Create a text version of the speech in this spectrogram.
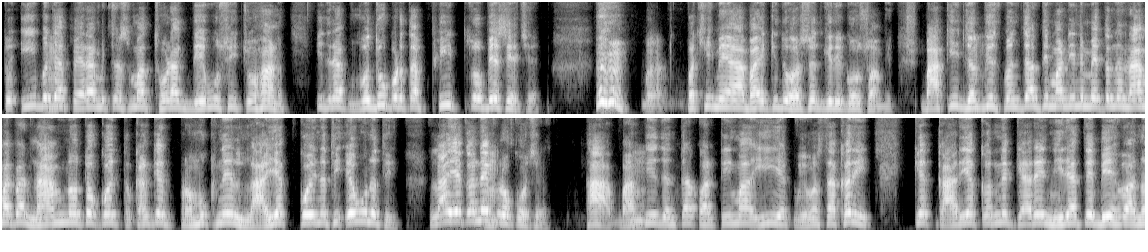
તો એ બધા પેરામીટર્સમાં થોડાક દેવુસિંહ ચૌહાણ એ જરાક વધુ પડતા ફીટ તો બેસે છે. પછી મેં આ ભાઈ કીધું હર્ષદગીરી ગોસ્વામી. બાકી જગદીશ પંચાલથી માંડીને મેં તમને નામ આપ્યા. નામનો તો કોઈ કારણ કે પ્રમુખને લાયક કોઈ નથી એવું નથી. લાયક અનેક લોકો છે. હા ભારતીય જનતા પાર્ટીમાં ઈ એક વ્યવસ્થા ખરી કે કાર્યકરને ક્યારે નિરાતે બેહવા ન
